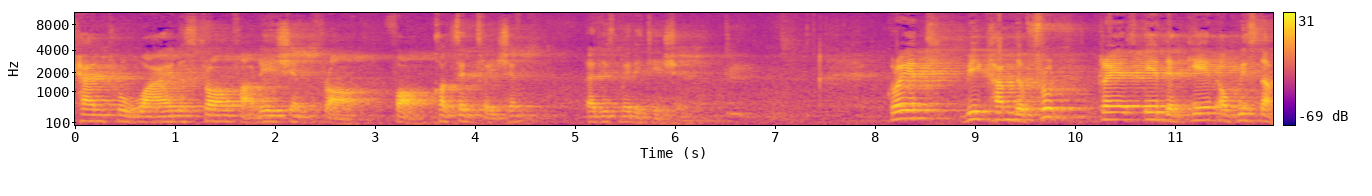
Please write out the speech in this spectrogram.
can provide a strong foundation for, for concentration, that is meditation. Great become the fruit, grace is the gate of wisdom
